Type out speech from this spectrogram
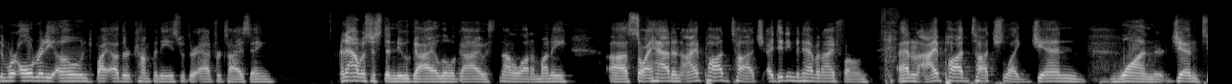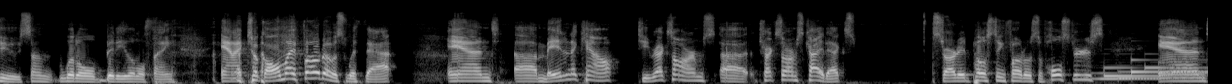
were already owned by other companies with their advertising. And I was just a new guy, a little guy with not a lot of money. Uh, so I had an iPod Touch. I didn't even have an iPhone. I had an iPod Touch like Gen 1 or Gen 2, some little bitty little thing. And I took all my photos with that and uh, made an account, T Rex Arms, uh, Trex Arms Kydex, started posting photos of holsters and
